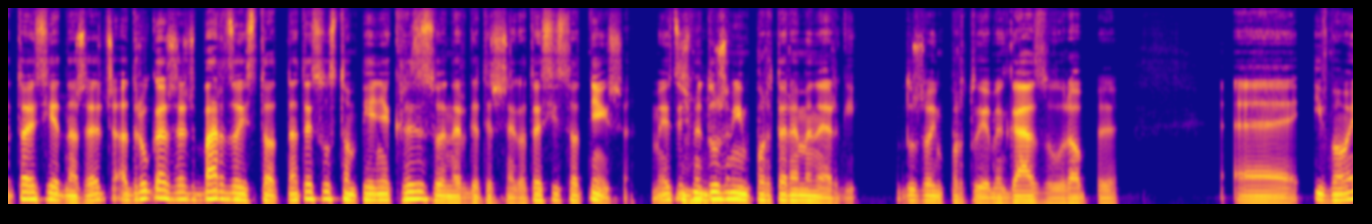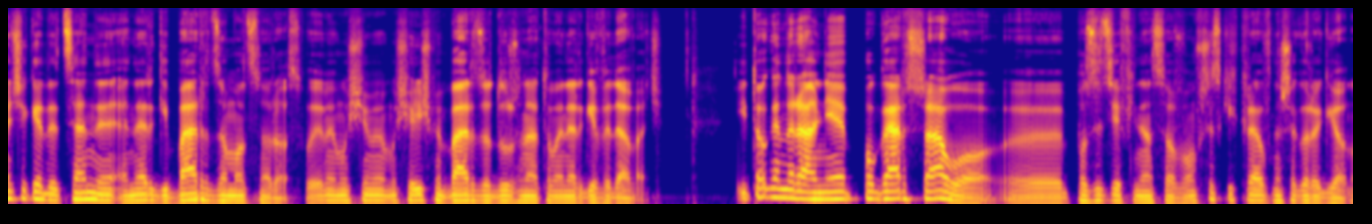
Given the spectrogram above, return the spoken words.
y, to jest jedna rzecz, a druga rzecz bardzo istotna to jest ustąpienie kryzysu energetycznego. To jest istotniejsze. My jesteśmy Mhm. dużym importerem energii. Dużo importujemy gazu, ropy. E, I w momencie, kiedy ceny energii bardzo mocno rosły, my musimy, musieliśmy bardzo dużo na tą energię wydawać. I to generalnie pogarszało y, pozycję finansową wszystkich krajów naszego regionu.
